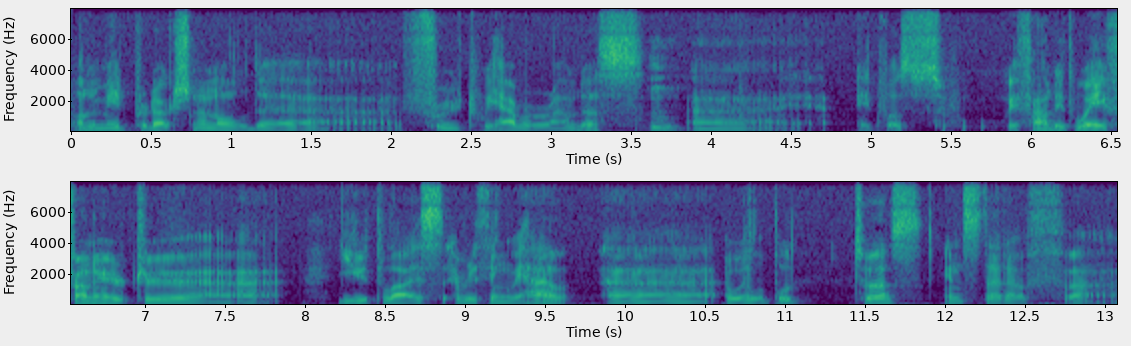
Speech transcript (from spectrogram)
on the mead production and all the fruit we have around us. Mm. Uh, it was we found it way funnier to uh, utilize everything we have available to us instead of uh,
